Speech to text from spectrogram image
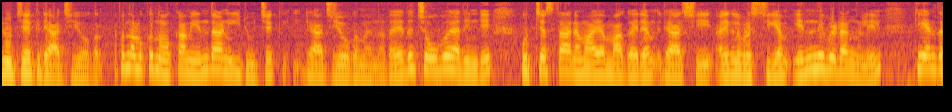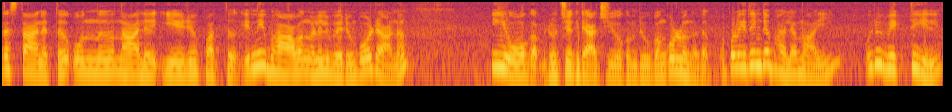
രുചക് രാജയോഗം. അപ്പം നമുക്ക് നോക്കാം എന്താണ് ഈ രുചക് രാജയോഗം എന്ന് അതായത് ചൊവ്വ അതിന്റെ ഉച്ചസ്ഥാനമായ മകരം രാശി അല്ലെങ്കിൽ വൃശ്ചികം എന്നിവിടങ്ങളിൽ കേന്ദ്രസ്ഥാനത്ത് ഒന്ന് നാല് ഏഴ് പത്ത് എന്നീ ഭാവങ്ങളിൽ വരുമ്പോഴാണ് ഈ യോഗം രുചക് രാജയോഗം രൂപം കൊള്ളുന്നത്. അപ്പോൾ ഇതിന്റെ ഫലമായി ഒരു വ്യക്തിയിൽ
